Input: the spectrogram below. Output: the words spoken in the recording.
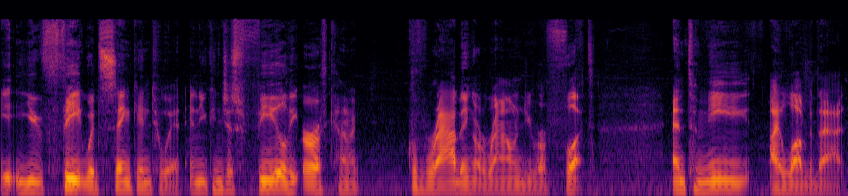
your feet would sink into it, and you can just feel the earth kind of grabbing around your foot. And to me, I loved that.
